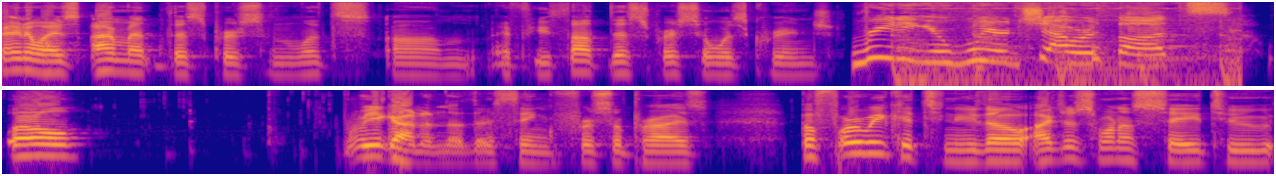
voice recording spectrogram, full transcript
Anyways, I meant this person. Let's, um, if you thought this person was cringe. Reading your weird shower thoughts. Well, we got another thing for surprise. Before we continue though, I just want to say two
